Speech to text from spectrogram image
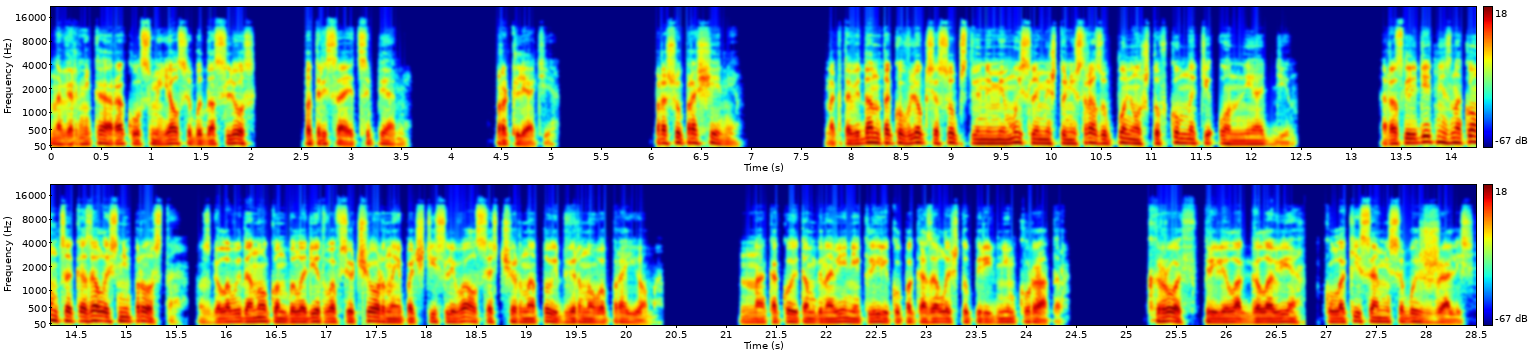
Наверняка Оракул смеялся бы до слез, потрясая цепями. Проклятие. Прошу прощения. Ноктовидан так увлекся собственными мыслями, что не сразу понял, что в комнате он не один. Разглядеть незнакомца оказалось непросто. С головы до ног он был одет во все черное и почти сливался с чернотой дверного проема. На какое-то мгновение клирику показалось, что перед ним куратор. Кровь прилила к голове, кулаки сами собой сжались.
